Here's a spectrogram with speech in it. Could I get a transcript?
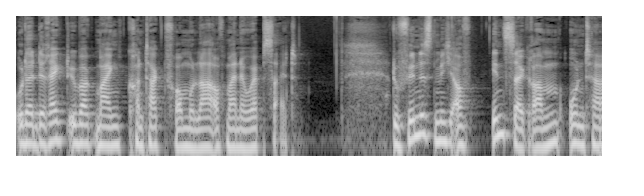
oder direkt über mein Kontaktformular auf meiner Website. Du findest mich auf Instagram unter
